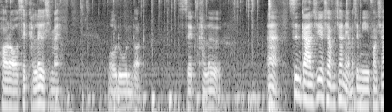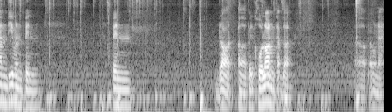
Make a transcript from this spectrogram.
พอเราเซต color ใช่ไหมโมดูล set color อะซึ่งการเรียกใช้ฟังก์ชันเนี่ย มันจะมีฟังก์ชันที่มันเป็น เป็นดอทเออเป็นโคลอนกับดอทเออแป๊บนึงนะ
